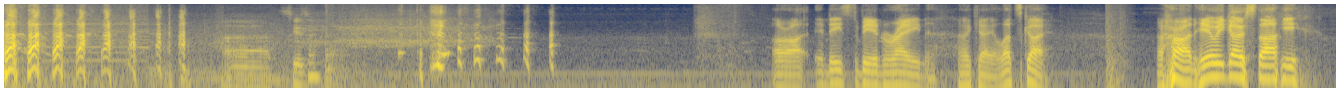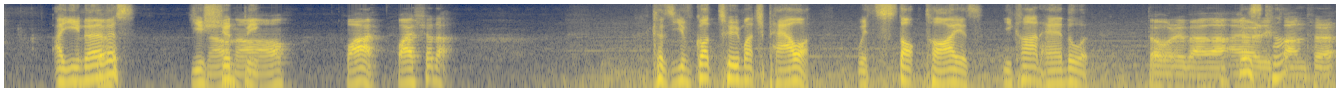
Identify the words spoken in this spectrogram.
Uh, excuse me? All right, it needs to be in rain. Okay, let's go. All right, here we go, Starkey. Are you nervous? You No, should be. Why? Why should I? because you've got too much power with stock tires. You can't handle it. Don't worry about that. I Just already can't. planned for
